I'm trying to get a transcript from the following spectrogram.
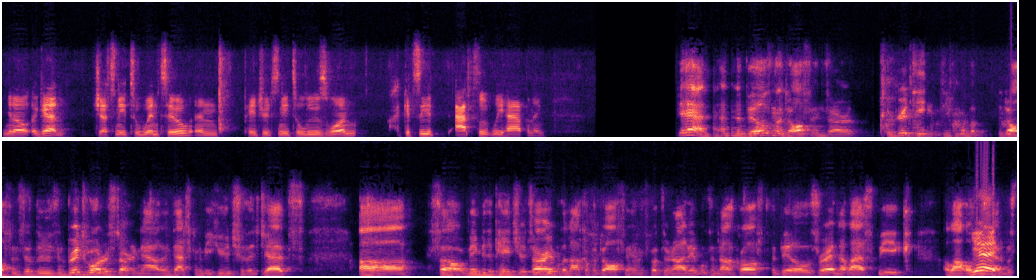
you know, again, Jets need to win two and Patriots need to lose one. I could see it absolutely happening. Yeah, and the Bills and the Dolphins are they're good teams. Even the, the Dolphins that lose and Bridgewater starting now, I think that's going to be huge for the Jets. Uh, so maybe the Patriots are able to knock off the Dolphins, but they're not able to knock off the Bills right in that last week. A lot yeah. Was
